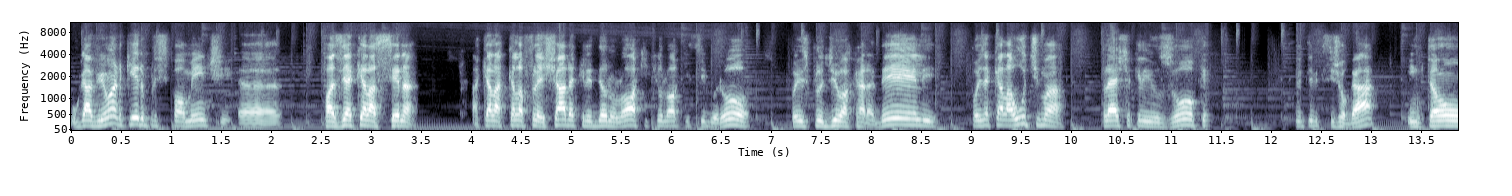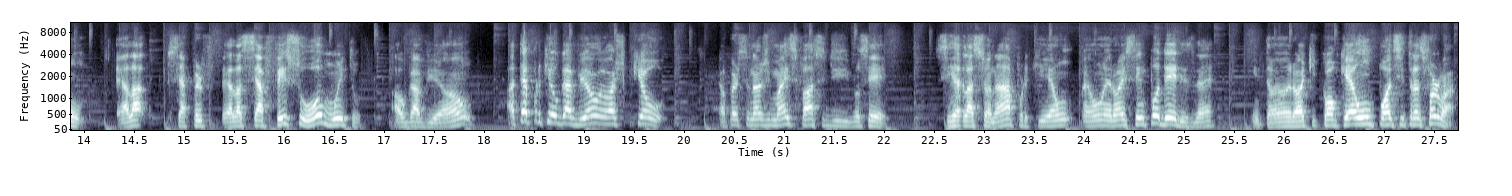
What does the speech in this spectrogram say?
o Gavião Arqueiro, principalmente, uh, fazia aquela cena, aquela, aquela flechada que ele deu no Loki, que o Loki segurou, depois explodiu a cara dele, depois aquela última flecha que ele usou, que ele teve que se jogar. Então, ela se, ela se afeiçoou muito ao Gavião, até porque o Gavião eu acho que é o, é o personagem mais fácil de você se relacionar, porque é um, é um herói sem poderes, né? Então é um herói que qualquer um pode se transformar.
